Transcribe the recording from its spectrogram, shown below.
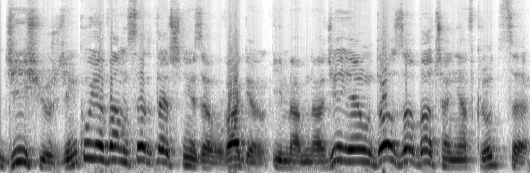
Dziś już dziękuję Wam serdecznie za uwagę i mam nadzieję do zobaczenia wkrótce.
